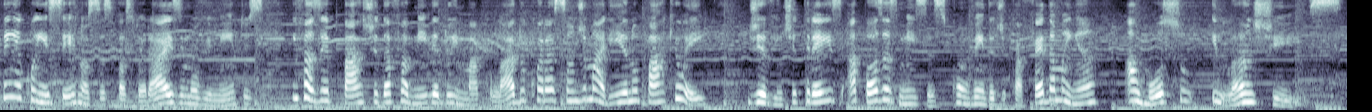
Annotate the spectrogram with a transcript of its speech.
Venha conhecer nossas pastorais e movimentos e fazer parte da família do Imaculado Coração de Maria no Parque Way, dia 23, após as missas, com venda de café da manhã, almoço e lanches.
